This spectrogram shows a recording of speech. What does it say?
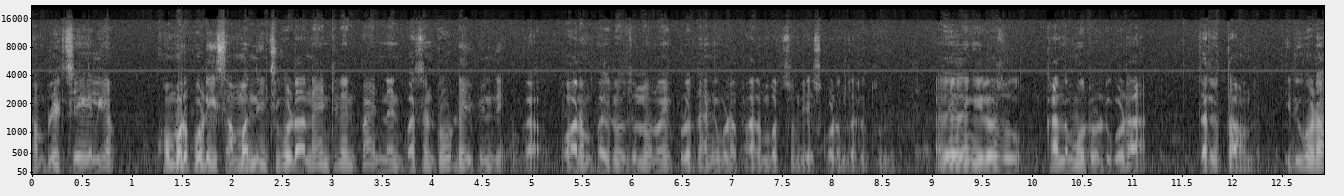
కంప్లీట్ చేయగలిగాం. కొమ్మరపూడికి సంబంధించి కూడా ninety nine point nine percent road అయిపోయింది. ఒక వారం పది రోజుల్లోనో ఎప్పుడో దాన్ని కూడా ప్రారంభోత్సవం చేసుకోవడం జరుగుతుంది. అదేవిధంగా ఈరోజు కందమూరు రోడ్డు కూడా జరుగుతూ ఉంది. ఇది కూడా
